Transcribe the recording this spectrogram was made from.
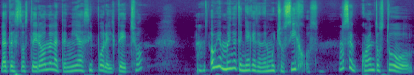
la testosterona la tenía así por el techo. Obviamente tenía que tener muchos hijos. No sé cuántos tuvo,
